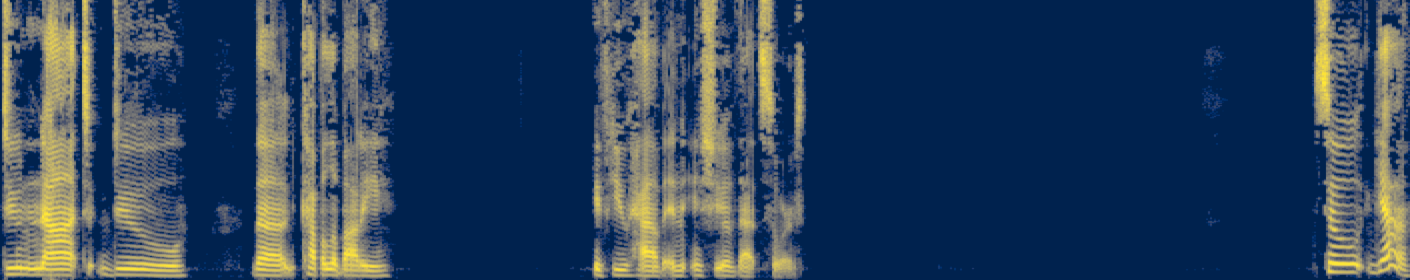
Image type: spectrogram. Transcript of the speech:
Do not do the Kapalabhati if you have an issue of that sort. So, yeah,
